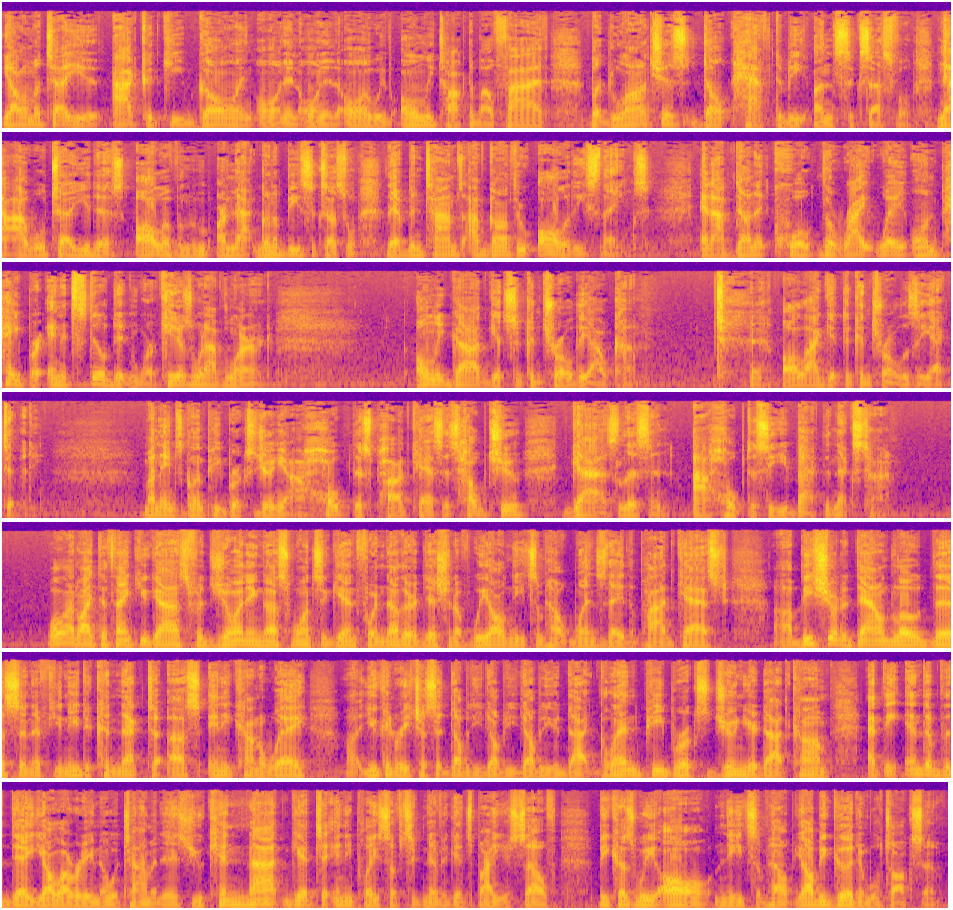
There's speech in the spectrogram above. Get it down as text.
Y'all, I'm going to tell you, I could keep going on and on and on. We've only talked about five, but launches don't have to be unsuccessful. Now, I will tell you this all of them are not going to be successful. There have been times I've gone through all of these things, and I've done it, quote, the right way on paper, and it still didn't work. Here's what I've learned only God gets to control the outcome. all I get to control is the activity. My name's Glenn P. Brooks Jr. I hope this podcast has helped you. Guys, listen, I hope to see you back the next time. Well, I'd like to thank you guys for joining us once again for another edition of We All Need Some Help Wednesday, the podcast. Uh, be sure to download this, and if you need to connect to us any kind of way, uh, you can reach us at www.glennpbrooksjr.com. At the end of the day, y'all already know what time it is. You cannot get to any place of significance by yourself because we all need some help. Y'all be good, and we'll talk soon.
